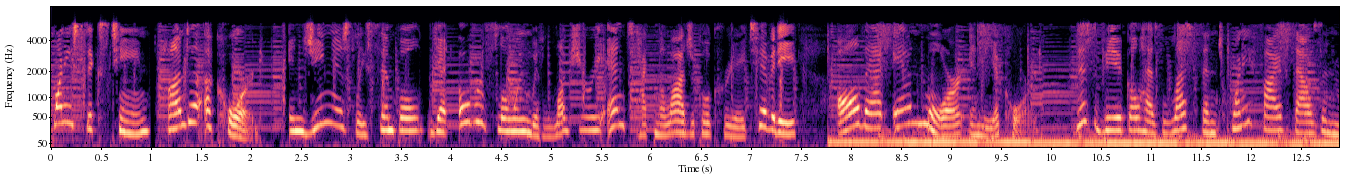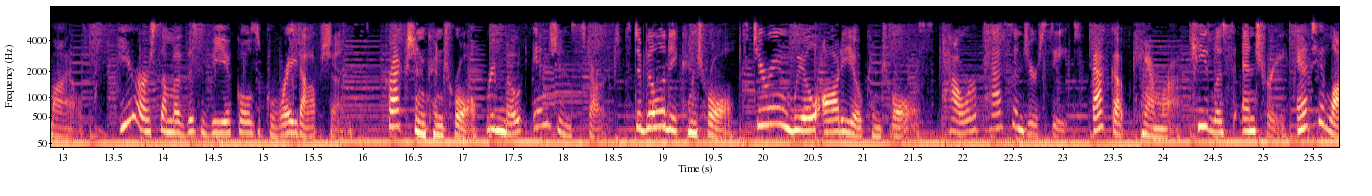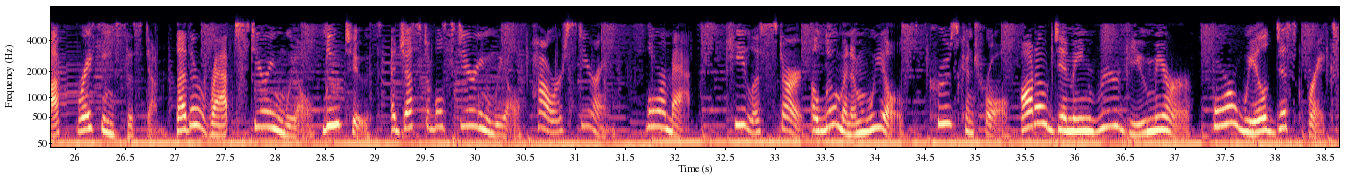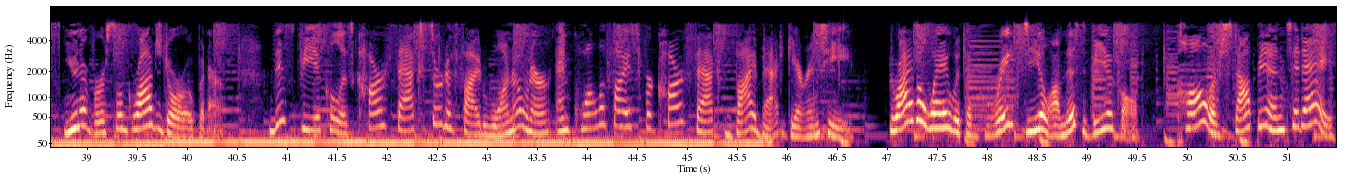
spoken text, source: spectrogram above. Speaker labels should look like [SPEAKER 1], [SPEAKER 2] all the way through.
[SPEAKER 1] 2016 Honda Accord. Ingeniously simple, yet overflowing with luxury and technological creativity, all that and more in the Accord. This vehicle has less than 25,000 miles. Here are some of this vehicle's great options. Traction control, remote engine start, stability control, steering wheel audio controls, power passenger seat, backup camera, keyless entry, anti-lock braking system, leather wrapped steering wheel, Bluetooth, adjustable steering wheel, power steering, floor mats, keyless start, aluminum wheels, cruise control, auto dimming rear view mirror, four wheel disc brakes, universal garage door opener. This vehicle is Carfax certified one owner and qualifies for Carfax buyback guarantee. Drive away with a great deal on this vehicle. Call or stop in today.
